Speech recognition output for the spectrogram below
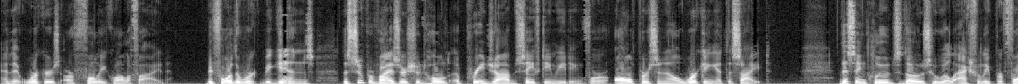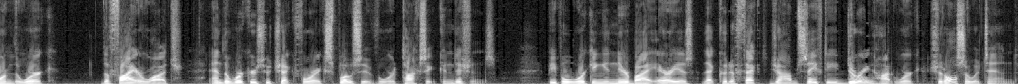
and that workers are fully qualified. Before the work begins, the supervisor should hold a pre-job safety meeting for all personnel working at the site. This includes those who will actually perform the work, the fire watch, and the workers who check for explosive or toxic conditions. People working in nearby areas that could affect job safety during hot work should also attend.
